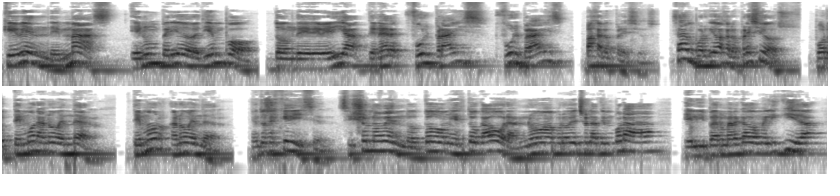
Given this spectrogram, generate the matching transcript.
que vende más en un periodo de tiempo donde debería tener full price, full price, baja los precios. ¿Saben por qué baja los precios? Por temor a no vender. Temor a no vender. Entonces, ¿qué dicen? Si yo no vendo todo mi stock ahora, no aprovecho la temporada, el hipermercado me liquida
